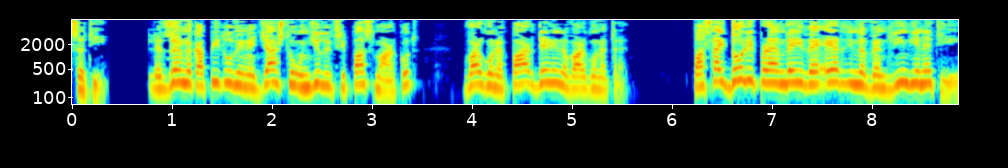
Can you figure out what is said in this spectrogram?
së tij. Lexojmë në kapitullin e 6 të Ungjillit sipas Markut, vargun e parë deri në vargun e tretë. Pastaj doli prej andej dhe erdhi në vendlindjen e tij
